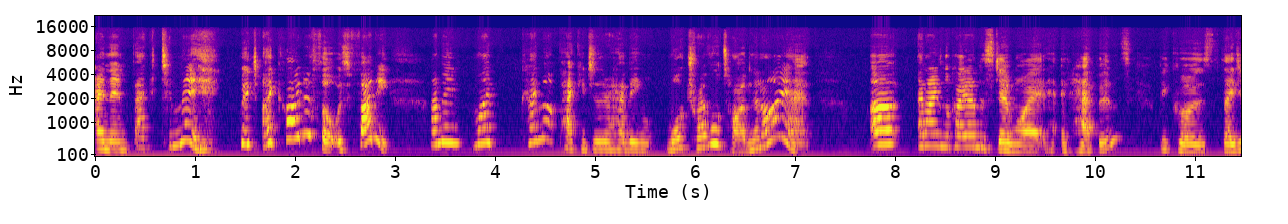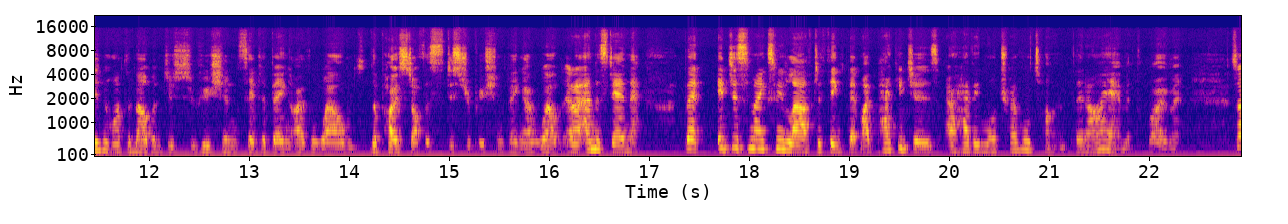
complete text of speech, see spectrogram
and then back to me, which I kind of thought was funny. I mean, my Kmart packages are having more travel time than I am. Uh, and I look, I understand why it, it happens because they didn't want the Melbourne distribution centre being overwhelmed, the post office distribution being overwhelmed, and I understand that. But it just makes me laugh to think that my packages are having more travel time than I am at the moment. So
